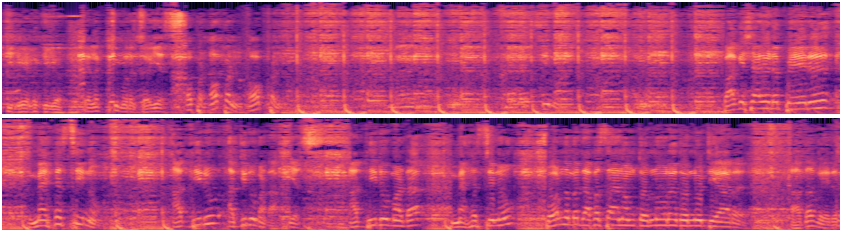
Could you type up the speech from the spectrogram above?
ഇളക്കിക്കോ ഇളക്കിയ ഇളക്കി മറിച്ചോ. യെസ് ഓപ്പൺ ഓപ്പൺ ഓപ്പൺ ഭാഗ്യശാലിയുടെ പേര് മെഹസിനോ. അതിരു അതിരുമട. യെസ് അതിരുമട മെഹസിനോ. ഫോൺ നമ്പറിന്റെ അവസാനം തൊണ്ണൂറ് തൊണ്ണൂറ്റിയാറ്. കഥ വരും.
